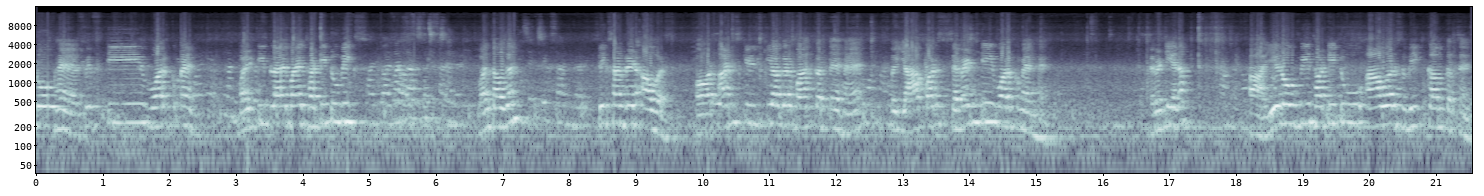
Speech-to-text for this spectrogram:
लोग हैं 50 workman multiply by 32 weeks 1600 hours और अनस्किल्ड की अगर बात करते हैं तो यहाँ पर 70 वर्कमैन है। सेवेंटी है ना? हाँ ये लोग भी थर्टी टू आवर्स वीक काम करते हैं।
